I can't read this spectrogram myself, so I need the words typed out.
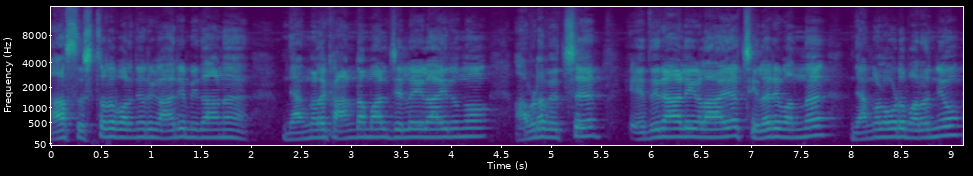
ആ സിസ്റ്റർ പറഞ്ഞൊരു കാര്യം ഇതാണ്. ഞങ്ങൾ കാണ്ടമാൽ ജില്ലയിലായിരുന്നു. അവിടെ വെച്ച് എതിരാളികളായ ചിലർ വന്ന് ഞങ്ങളോട് പറഞ്ഞു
